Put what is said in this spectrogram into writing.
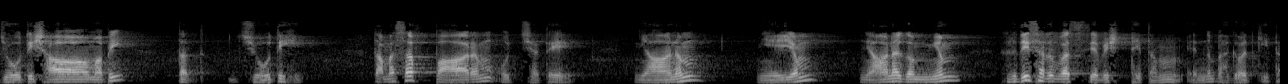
ജ്യോതിഷാമപി തത് ജ്യോതി തമസഃപാരം ഉച്ചത്തെ ജ്ഞാനം ജ്ഞേയം ജ്ഞാനഗമ്യം ഹൃദി സർവസ്യ വിഷ്ഠിതം എന്ന് ഭഗവത്ഗീത.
